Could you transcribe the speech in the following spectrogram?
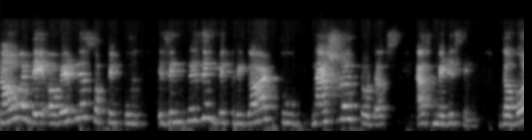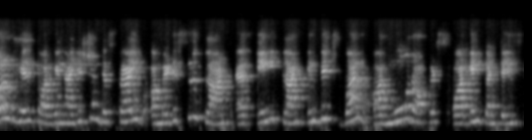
Nowadays, awareness of people is increasing with regard to natural products as medicine. The World Health Organization describes a medicinal plant as any plant in which one or more of its organ contains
